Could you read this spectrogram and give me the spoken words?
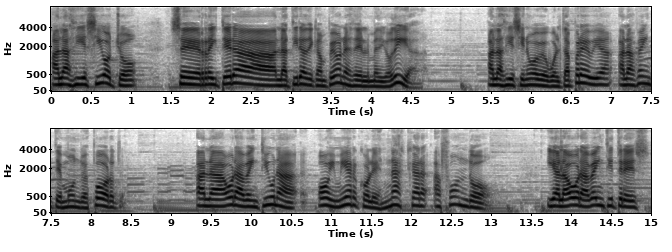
A las 18 se reitera la tira de campeones del mediodía. A las 19 vuelta previa, a las 20 Mundo Sport, a la hora 21, hoy miércoles, NASCAR a fondo. Y a la hora 23,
